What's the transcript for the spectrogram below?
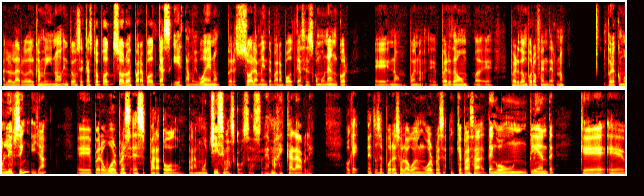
a lo largo del camino. Entonces Castopod solo es para podcast y está muy bueno, pero solamente para podcast, es como un anchor. Eh, no, bueno, eh, perdón, eh, perdón por ofender, ¿no? Pero es como un lip sync y ya. pero WordPress es para todo, para muchísimas cosas, es más escalable. Ok, entonces por eso lo hago en WordPress. ¿Qué pasa? Tengo un cliente que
